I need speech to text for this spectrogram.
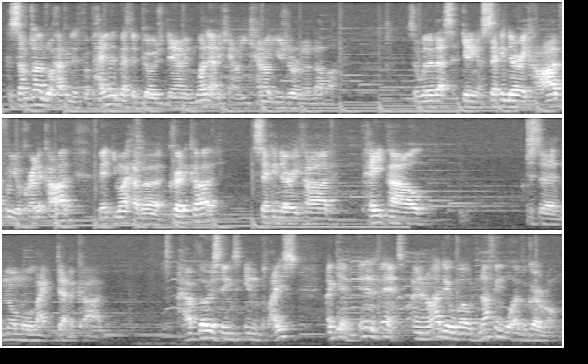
Because sometimes what happens if a payment method goes down in one ad account, you cannot use it on another. So whether that's getting a secondary card for your credit card, you might have a credit card, secondary card, PayPal, just a normal like debit card. Have those things in place. Again, in advance, in an ideal world, nothing will ever go wrong.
